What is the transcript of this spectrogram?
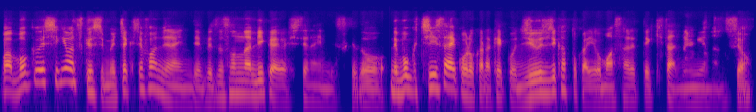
まあ僕、重松清めちゃくちゃファンじゃないんで、別にそんな理解はしてないんですけど、で、僕小さい頃から結構十字架とか読まされてきた人間なんですよ。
